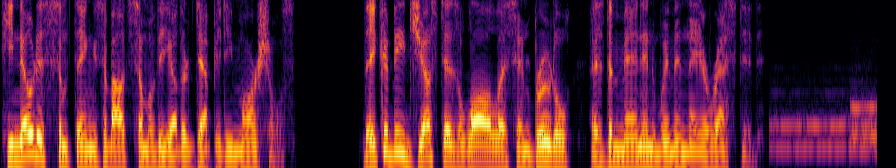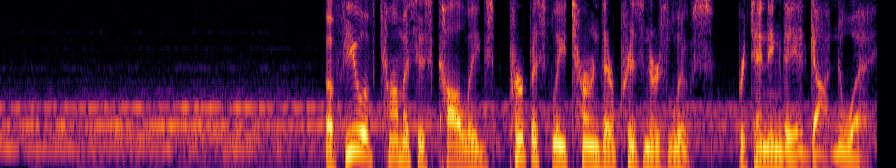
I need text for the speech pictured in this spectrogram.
he noticed some things about some of the other deputy marshals. They could be just as lawless and brutal as the men and women they arrested. A few of Thomas's colleagues purposefully turned their prisoners loose, pretending they had gotten away.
